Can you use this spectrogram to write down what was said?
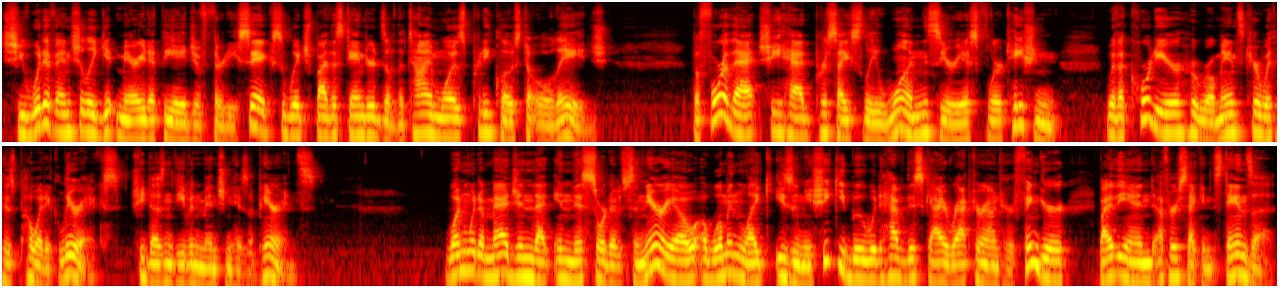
she would eventually get married at the age of 36, which by the standards of the time was pretty close to old age. Before that, she had precisely one serious flirtation with a courtier who romanced her with his poetic lyrics. She doesn't even mention his appearance. One would imagine that in this sort of scenario, a woman like Izumi Shikibu would have this guy wrapped around her finger by the end of her second stanza.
